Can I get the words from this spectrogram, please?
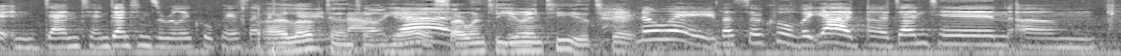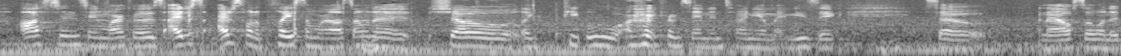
in Denton. Denton's a really cool place I've I love Denton. about. Yes. I went to UNT. It's great. No way, that's so cool. But yeah, uh, Denton, um, Austin, San Marcos. I just I just want to play somewhere else. I want to show like people who aren't from San Antonio my music. So, and I also want to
